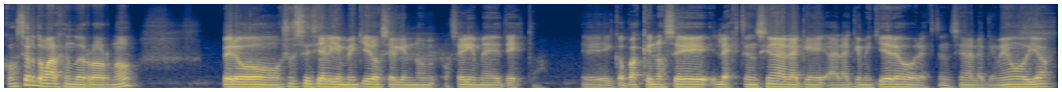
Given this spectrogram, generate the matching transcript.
con cierto margen de error, ¿no? Pero yo sé si alguien me quiere o si alguien, no, o si alguien me detesta. Eh, capaz que no sé la extensión a la, que, a la que me quiero o la extensión a la que me odia.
